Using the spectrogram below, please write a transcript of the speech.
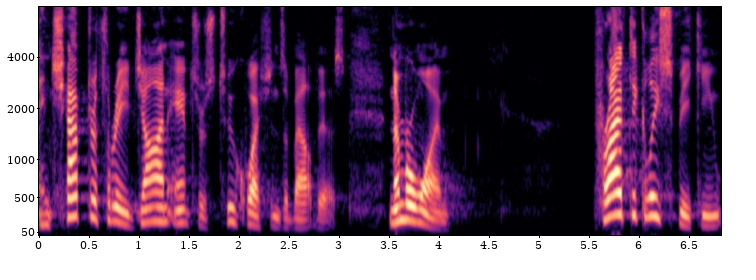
In chapter 3, John answers two questions about this. Number one, practically speaking,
